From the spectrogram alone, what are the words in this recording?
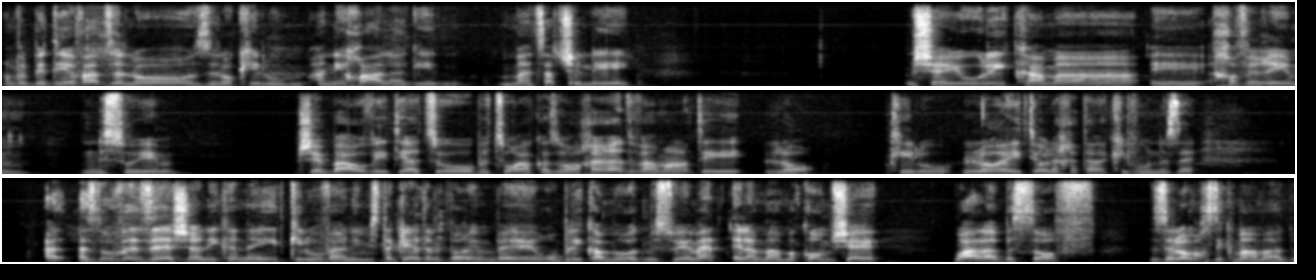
אבל בדיעבד זה לא, זה לא כאילו, אני יכולה להגיד מהצד שלי, שהיו לי כמה אה, חברים נשואים, שבאו והתייעצו בצורה כזו או אחרת, ואמרתי, לא, כאילו, לא הייתי הולכת על הכיוון הזה. עזוב את זה שאני קנאית, כאילו, ואני מסתכלת על דברים ברובריקה מאוד מסוימת, אלא מהמקום שוואלה, בסוף... זה לא מחזיק מעמד,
